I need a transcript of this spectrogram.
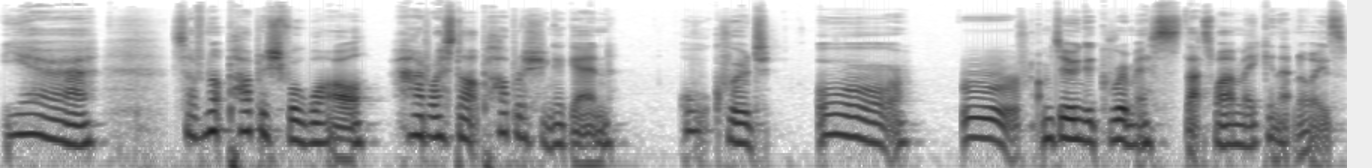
yeah, so I've not published for a while. How do I start publishing again? Awkward. Oh, I'm doing a grimace. That's why I'm making that noise.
